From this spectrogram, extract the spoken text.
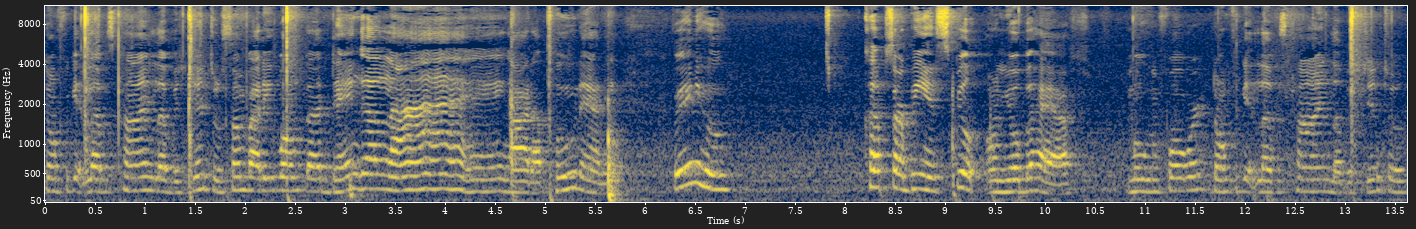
Don't forget, love is kind, love is gentle. Somebody want the dang-a-lang out of poo. But anywho, cups are being spilt on your behalf. Moving forward, don't forget, love is kind, love is gentle,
